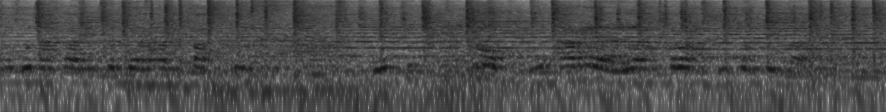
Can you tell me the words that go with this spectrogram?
menggunakan kendaraan taktis untuk di di area yang telah ditentukan.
